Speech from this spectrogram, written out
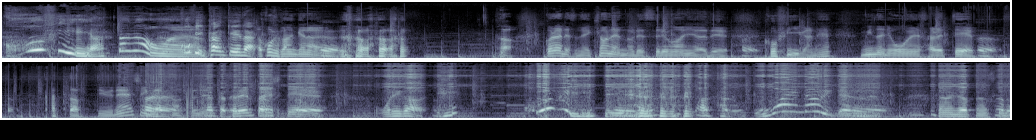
コーヒーやったなお前。コフィー関係ない。あコーヒー関係ない、えまあこれはですね去年のレッスルマニアで、はい。コフィーがねみんなに応援されて、うん。勝ったっていうねシーンがあったんですよね,、はいなんかねそれに対して俺が「え？コフィー?」っていう、あったねお前だみたいなね、感じだったんですけど、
